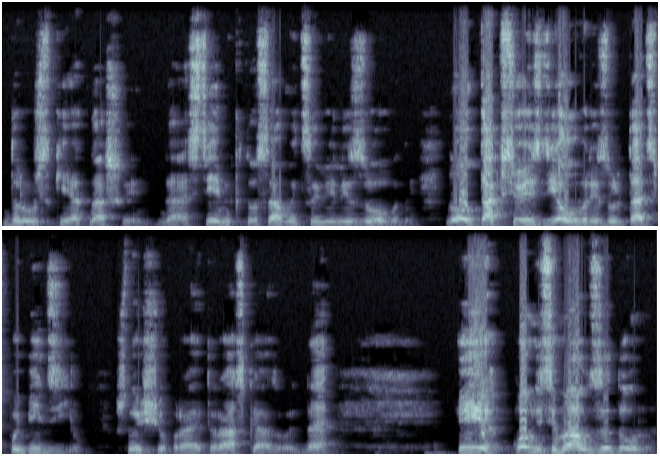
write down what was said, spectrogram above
дружеские отношения, да, с теми, кто самый цивилизованный. Но он так все и сделал, в результате победил. Что еще про это рассказывать, да? И помните Мао Цзэдуна?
